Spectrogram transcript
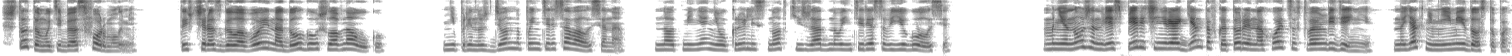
«Что там у тебя с формулами? Ты вчера с головой надолго ушла в науку». Непринужденно поинтересовалась она, но от меня не укрылись нотки жадного интереса в ее голосе. Мне нужен весь перечень реагентов, которые находятся в твоем видении, но я к ним не имею доступа.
